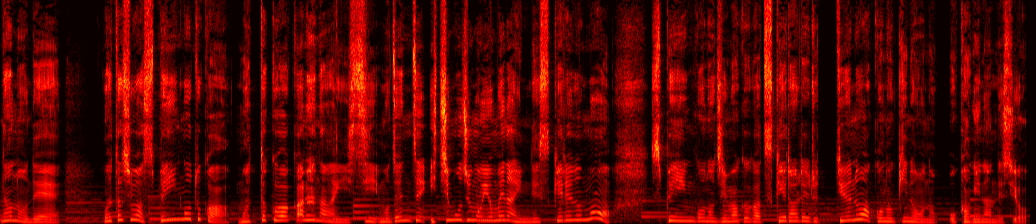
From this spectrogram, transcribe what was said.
なので私はスペイン語とか全くわからないしもう全然一文字も読めないんですけれどもスペイン語の字幕がつけられるっていうのはこの機能のおかげなんですよ。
